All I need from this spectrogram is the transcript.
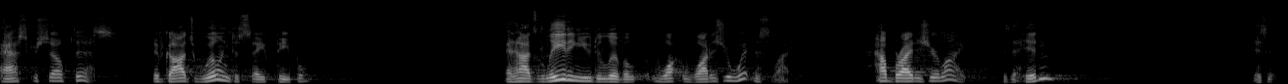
ask yourself this. If God's willing to save people, and God's leading you to live, a, what, what is your witness like? How bright is your light? Is it hidden? Is it,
